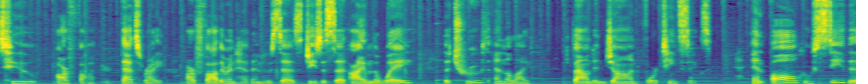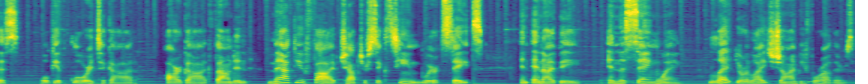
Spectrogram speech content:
to our Father. That's right, our Father in heaven, who says, Jesus said, I am the way, the truth, and the life, found in John 14 6. And all who see this will give glory to God, our God, found in Matthew 5, chapter 16, where it states in NIV, In the same way, let your light shine before others,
